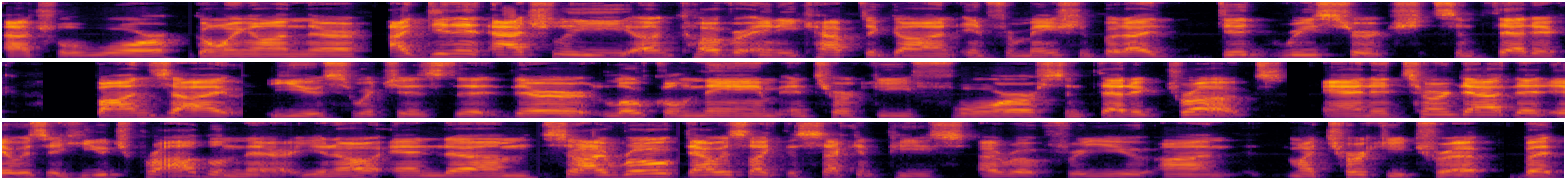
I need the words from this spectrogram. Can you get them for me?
actual war going on there. I didn't actually uncover any Captagon information, but I did research synthetic bonsai use, which is the, their local name in Turkey for synthetic drugs. And it turned out that it was a huge problem there, you know. And um, so I wrote, that was like the second piece I wrote for you on my Turkey trip. But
